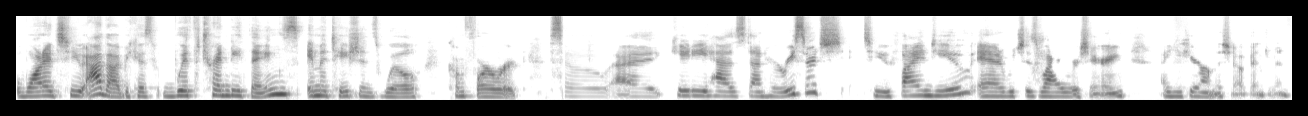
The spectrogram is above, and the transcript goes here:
wanted to add that because with trendy things, imitations will come forward. So uh, Katie has done her research to find you, and which is why we're sharing uh, you here on the show, Benjamin.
